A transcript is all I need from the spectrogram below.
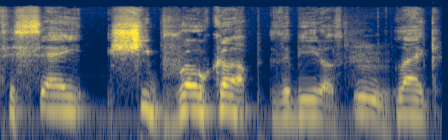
to say she broke up the Beatles, like,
